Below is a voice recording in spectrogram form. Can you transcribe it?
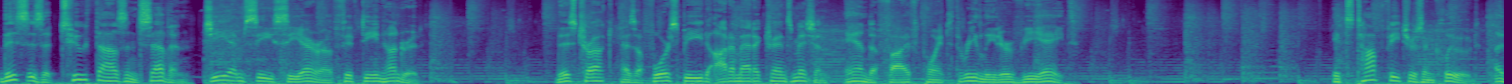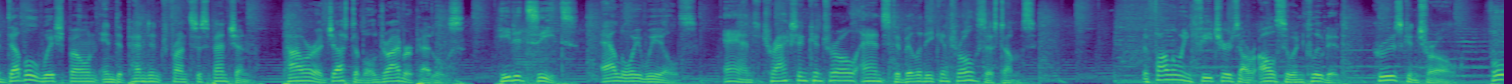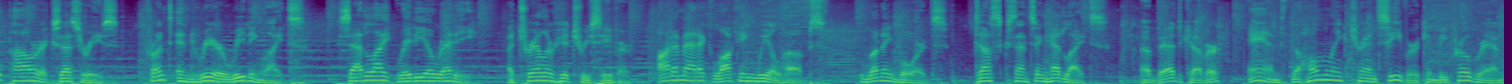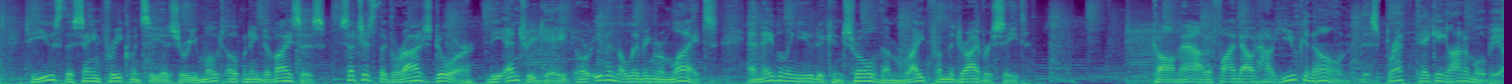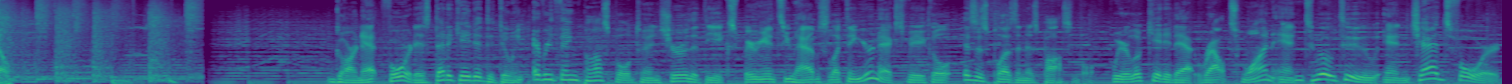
This is a 2007 GMC Sierra 1500. This truck has a four-speed automatic transmission and a 5.3-liter V8. Its top features include a double wishbone independent front suspension, power adjustable driver pedals, heated seats, alloy wheels, and traction control and stability control systems. The following features are also included. Cruise control, full power accessories, front and rear reading lights, satellite radio ready, a trailer hitch receiver, automatic locking wheel hubs, running boards, dusk sensing headlights, a bed cover, and the HomeLink transceiver can be programmed to use the same frequency as your remote opening devices, such as the garage door, the entry gate, or even the living room lights, enabling you to control them right from the driver's seat. Call now to find out how you can own this breathtaking automobile. Garnet Ford is dedicated to doing everything possible to ensure that the experience you have selecting your next vehicle is as pleasant as possible. We are located at Routes 1 and 202 in Chadds Ford.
